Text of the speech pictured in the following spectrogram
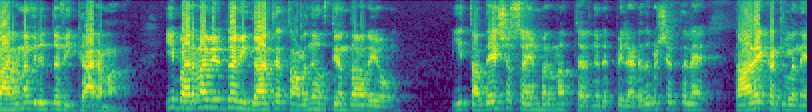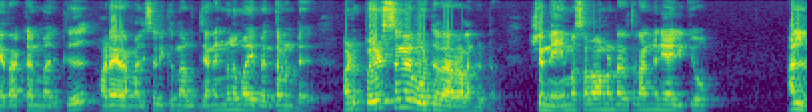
ഭരണവിരുദ്ധ വികാരമാണ്. ഈ ഭരണവിരുദ്ധ വികാരത്തെ തടഞ്ഞു നിർത്തി എന്താ അറിയോ? ഈ തദ്ദേശ സ്വയംഭരണ തെരഞ്ഞെടുപ്പിൽ ഇടതുപക്ഷത്തിലെ താഴെക്കെട്ടുള്ള നേതാക്കന്മാർക്ക് അടയാളം മത്സരിക്കുന്ന ജനങ്ങളുമായി ബന്ധമുണ്ട്. അവിടെ പേഴ്സണൽ വോട്ട് ധാരാളം കിട്ടും. പക്ഷെ നിയമസഭാ മണ്ഡലത്തിൽ അങ്ങനെയായിരിക്കുമോ അല്ല.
